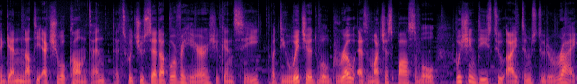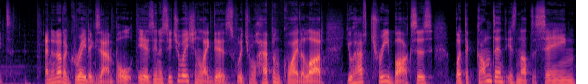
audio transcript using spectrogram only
again not the actual content, that's what you set up over here as you can see, but the widget will grow as much as possible, pushing these two items to the right. And another great example is in a situation like this, which will happen quite a lot, you have three boxes, but the content is not the same,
